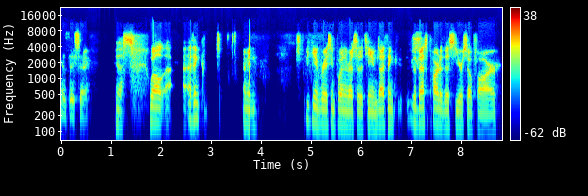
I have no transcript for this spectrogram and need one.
as they say. Yes. Well, I I think, I mean, speaking of Racing Point and the rest of the teams, I think the best part of this year so far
